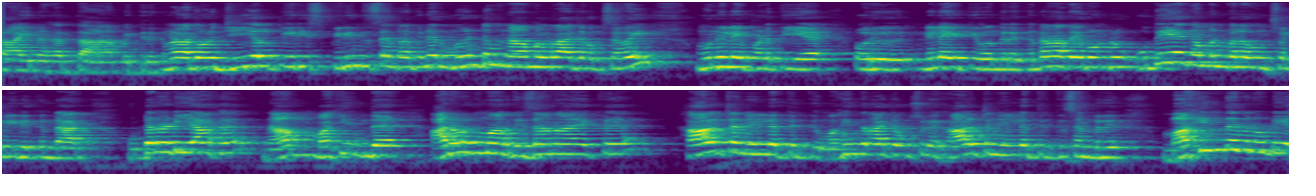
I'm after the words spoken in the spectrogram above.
காய் நகர்த்த ஆரம்பித்திருக்கிறார். அதோடு ஜிஎல் பீரிஸ் பிரிந்து சென்ற பின்னர் மீண்டும் நாமல் ராஜபக்சவை முன்னிலைப்படுத்திய ஒரு நிலைக்கு வந்திருக்கின்றார். அதே போன்று உதயகமன் பலவும் சொல்லியிருக்கின்றார். உடனடியாக நாம் மகிந்த அனுபகுமார் திசாநாயக்க ஹால்டன் இல்லத்திற்கு மஹிந்த ராஜபக்சே ஹால்டன் இல்லத்திற்கு சென்று மகிந்தவனுடைய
